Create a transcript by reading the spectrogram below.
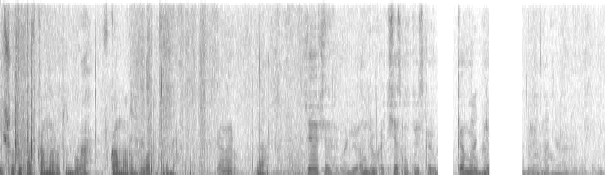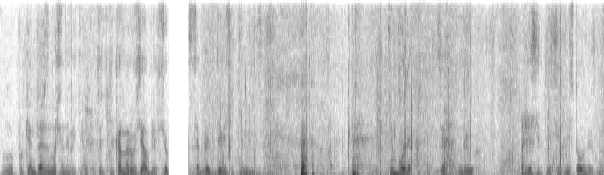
І що тут а в камеру тут було? В камеру була тут риба? Камеру? Да. Я сейчас, Андрюха, честно тобі скажу, камеру, блядь, блядь, нахуй. Ну, поки навіть з машини летів. Це тільки камеру взяв, блядь, все, це, блядь, дивишся телевізор. Тим більше, це, Андрюха, якщо ти цих містов не знав,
